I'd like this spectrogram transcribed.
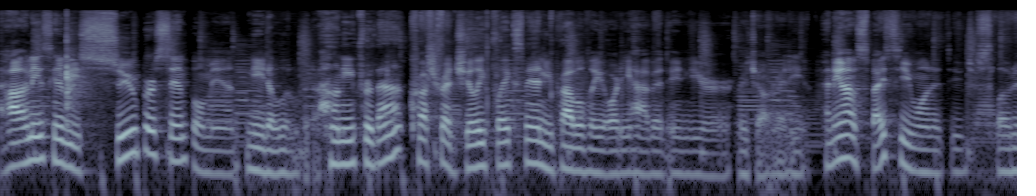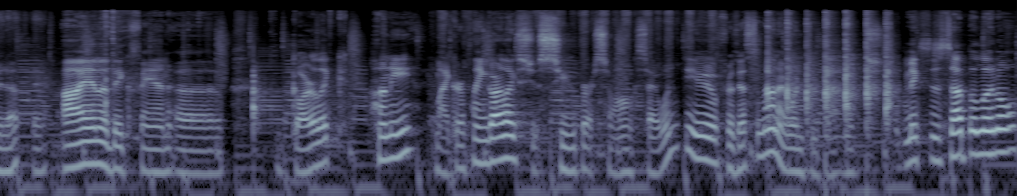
Honey is gonna be super simple, man. Need a little bit of honey for that. Crushed red chili flakes, man. You probably already have it in your fridge already. Depending on how spicy you want it, dude, just load it up there. I am a big fan of garlic honey. Microplane garlic's just super strong, so I wouldn't do, for this amount, I wouldn't do that. Mix this up a little,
